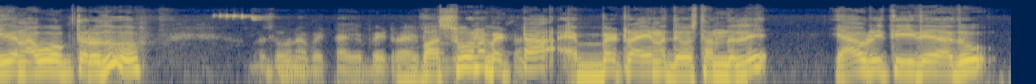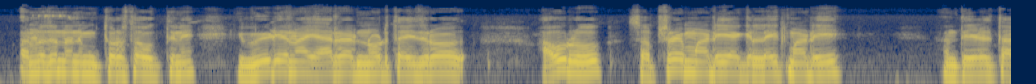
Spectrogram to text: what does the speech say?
ಈಗ ನಾವು ಹೋಗ್ತಾ ಇರೋದು ಬಸವನ ಬೆಟ್ಟ ಹೆಬ್ಬೆಟ್ರಾಯ ಬಸವನ ಬೆಟ್ಟ ಹೆಬ್ಬೆಟ್ರಾಯನ ದೇವಸ್ಥಾನದಲ್ಲಿ. ಯಾವ ರೀತಿ ಇದೆ ಅದು ಅನ್ನೋದನ್ನು ನಿಮ್ಗೆ ತೋರಿಸ್ತಾ ಹೋಗ್ತೀನಿ. ಈ ವಿಡಿಯೋನ ಯಾರ್ಯಾರು ನೋಡ್ತಾ ಇದ್ರೋ ಅವರು ಸಬ್ಸ್ಕ್ರೈಬ್ ಮಾಡಿ ಹಾಗೆ ಲೈಕ್ ಮಾಡಿ ಅಂತ ಹೇಳ್ತಾ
